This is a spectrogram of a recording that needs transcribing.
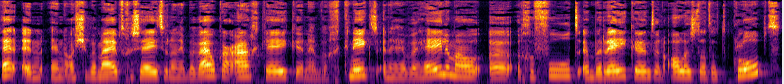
en, en als je bij mij hebt gezeten, dan hebben wij elkaar aangekeken en hebben we geknikt en hebben we helemaal uh, gevoeld en berekend en alles dat het klopt.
